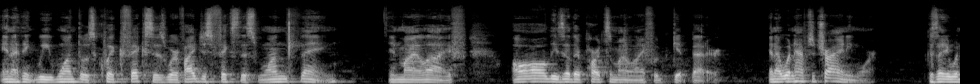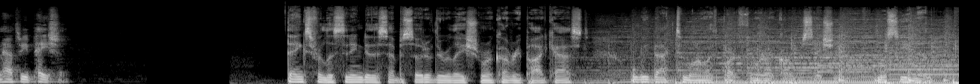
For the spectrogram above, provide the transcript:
And I think we want those quick fixes where if I just fix this one thing in my life, all these other parts of my life would get better. And I wouldn't have to try anymore because I wouldn't have to be patient. Thanks for listening to this episode of the Relational Recovery Podcast. We'll be back tomorrow with part four in our conversation. We'll see you then.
